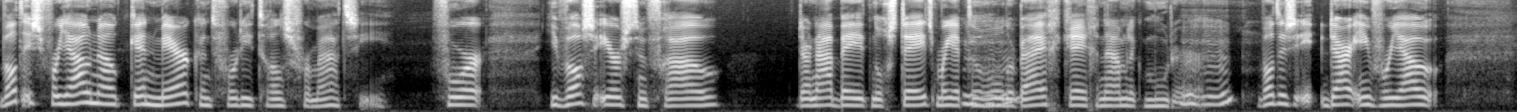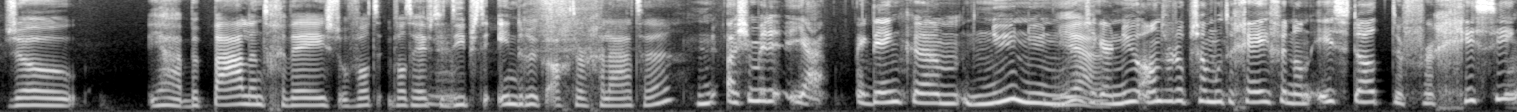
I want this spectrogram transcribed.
Wat is voor jou nou kenmerkend voor die transformatie? Voor, je was eerst een vrouw. Daarna ben je het nog steeds. Maar je hebt een rol erbij gekregen, namelijk moeder. Wat is daarin voor jou zo ja, bepalend geweest? Of wat, wat heeft de diepste indruk achtergelaten? Als je me, de- ja, ik denk ehm, nu, nu, nu, Ja. als ik er nu antwoord op zou moeten geven, dan is dat de vergissing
